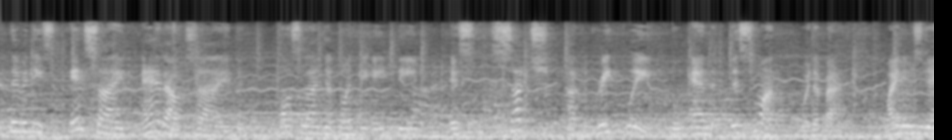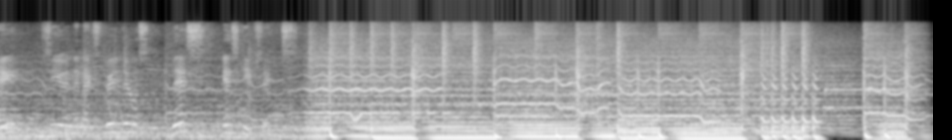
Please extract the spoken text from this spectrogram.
activities inside and outside, Auslandia 2018 is such a great way to end this month with a bang. My name is Jay. See you in the next videos. This is Keepsakes.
